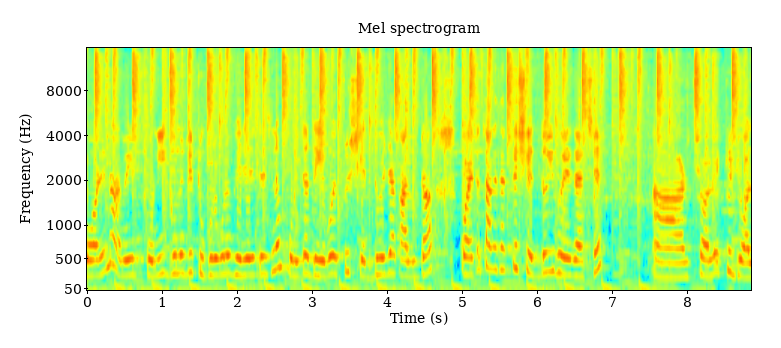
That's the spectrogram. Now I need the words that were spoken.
পরে না আমি পনিরগুলো যে টুকরোগুলো ভেজে রেখেছিলাম, পনিরটা দেবো। একটু সেদ্ধ হয়ে যাক আলুটা। কড়াইটা তো আগে থাকতে সেদ্ধই হয়ে গেছে। আর চলো একটু জল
